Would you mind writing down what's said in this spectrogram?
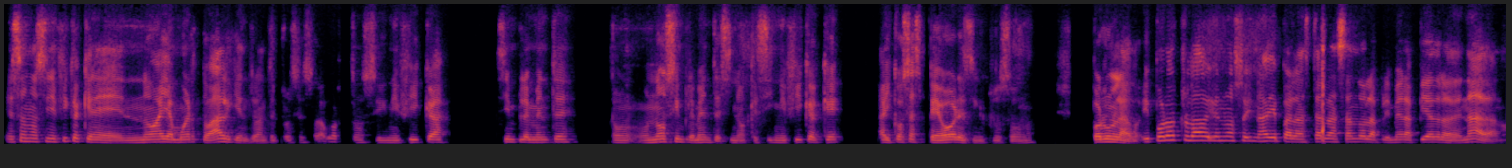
Eso no significa que no haya muerto alguien durante el proceso de aborto, significa simplemente, o, no simplemente, sino que significa que hay cosas peores incluso, ¿no? Por un lado. Y por otro lado, yo no soy nadie para estar lanzando la primera piedra de nada, ¿no?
